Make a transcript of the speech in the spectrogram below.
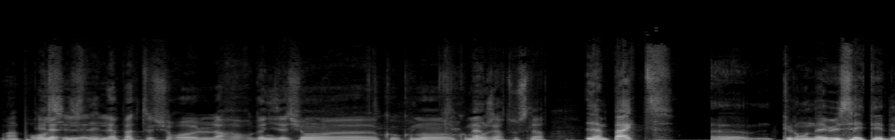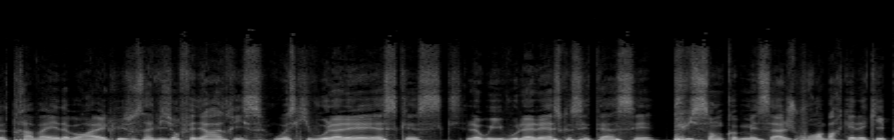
L'impact sur la réorganisation, comment, comment on gère tout cela? L'impact, euh, que l'on a eu, ça a été de travailler d'abord avec lui sur sa vision fédératrice. Où est-ce qu'il voulait aller? Est-ce que là où il voulait aller, est-ce que c'était assez puissant comme message pour embarquer l'équipe?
